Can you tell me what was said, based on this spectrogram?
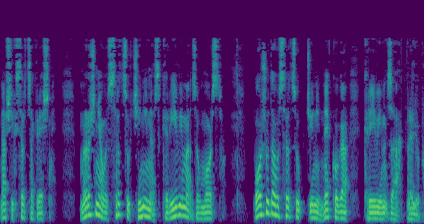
naših srca grešne. Mržnja u srcu čini nas krivima za umorstvo. Požuda u srcu čini nekoga krivim za preljubu.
